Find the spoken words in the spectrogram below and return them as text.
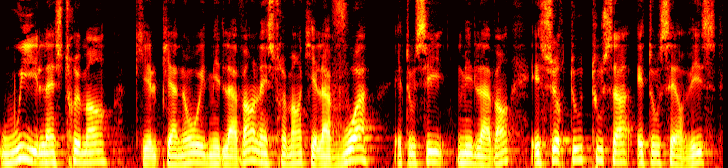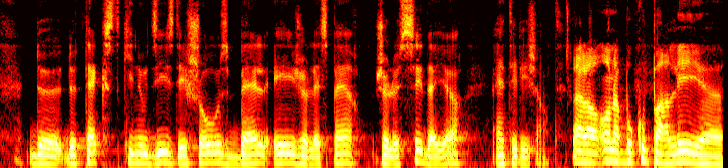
oui, l'instrument qui est le piano est mis de l'avant, l'instrument qui est la voix est aussi mis de l'avant, et surtout tout ça est au service de, de textes qui nous disent des choses belles et, je l'espère, je le sais d'ailleurs, intelligentes. Alors, on a beaucoup parlé euh,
